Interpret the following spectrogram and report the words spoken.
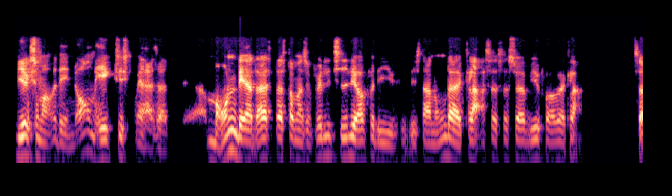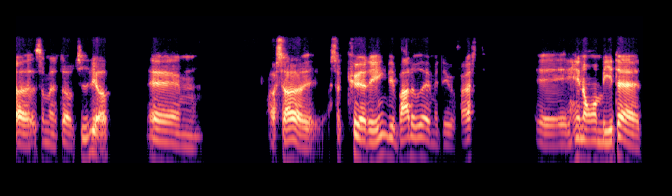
virke som om, at det er enormt hektisk, men altså, om morgenen der, der, der står man selvfølgelig tidligt op, fordi hvis der er nogen, der er klar, så, så sørger vi jo for at være klar. Så, så man står tidligt op. Øhm, og så, og så kører det egentlig bare ud af, men det er jo først øh, hen over middag, at,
